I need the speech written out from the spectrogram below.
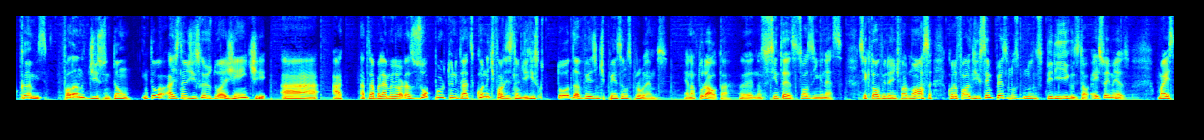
Camis, falando disso, então, então a gestão de risco ajudou a gente a, a, a trabalhar melhor as oportunidades. Quando a gente fala de gestão de risco, toda vez a gente pensa nos problemas. É natural, tá? É, não se sinta sozinho nessa. Você que tá ouvindo a gente fala, nossa, quando eu falo de risco, sempre penso nos, nos perigos e tal. É isso aí mesmo. Mas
